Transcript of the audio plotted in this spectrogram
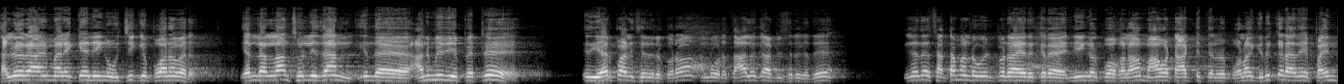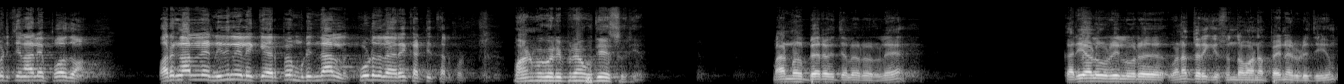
கல்விராய மலைக்கே நீங்கள் உச்சிக்கு போனவர் என்றெல்லாம் சொல்லி தான் இந்த அனுமதியை பெற்று இது ஏற்பாடு செய்திருக்கிறோம். அங்கே ஒரு தாலுகா ஆஃபீஸ் இருக்குது. இங்கே தான் சட்டமன்ற உறுப்பினராக இருக்கிற நீங்கள் போகலாம் மாவட்ட ஆட்சித்தலைவர் போகலாம். இருக்கிற அதை பயன்படுத்தினாலே போதும். வருங்கால நிதிநிலைக்கு ஏற்ப முடிந்தால் கூடுதல் அறை கட்டித் தரப்படும். மாண்புமிகு உறுப்பினர் உதயசூரியன். மாண்புமிகு பேரவைத் தலைவர் அவர்களே கரியாலூரில் ஒரு வனத்துறைக்கு சொந்தமான பயனர் விடுதியும்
